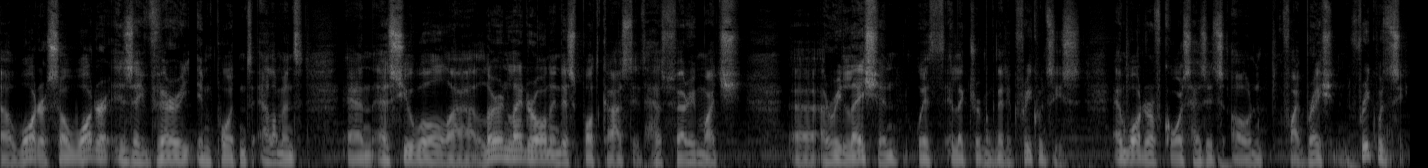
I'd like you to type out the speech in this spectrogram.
uh, water. So water is a very important element, and as you will uh, learn later on in this podcast, it has very much uh, a relation with electromagnetic frequencies. And water, of course, has its own vibration frequency.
